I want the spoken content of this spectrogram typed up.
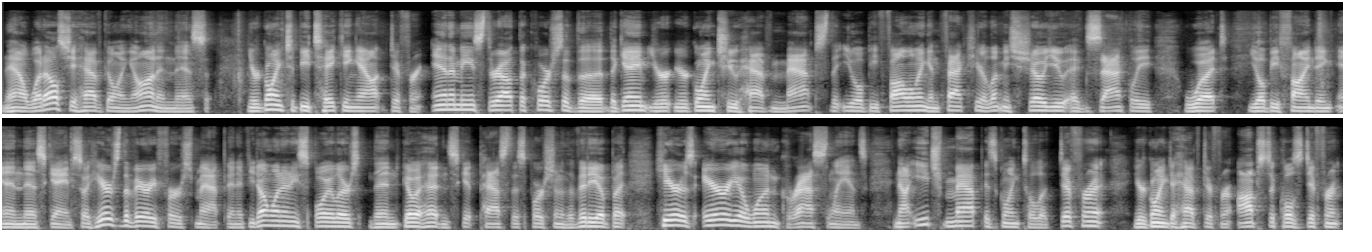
Now, what else you have going on in this? You're going to be taking out different enemies throughout the course of the, the game. You're, you're going to have maps that you'll be following. In fact, here, let me show you exactly what you'll be finding in this game. So here's the very first map. And if you don't want any spoilers, then go ahead and skip past this portion of the video. But here is Area 1 Grasslands. Now, each map is going to look different. You're going to have different obstacles, different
